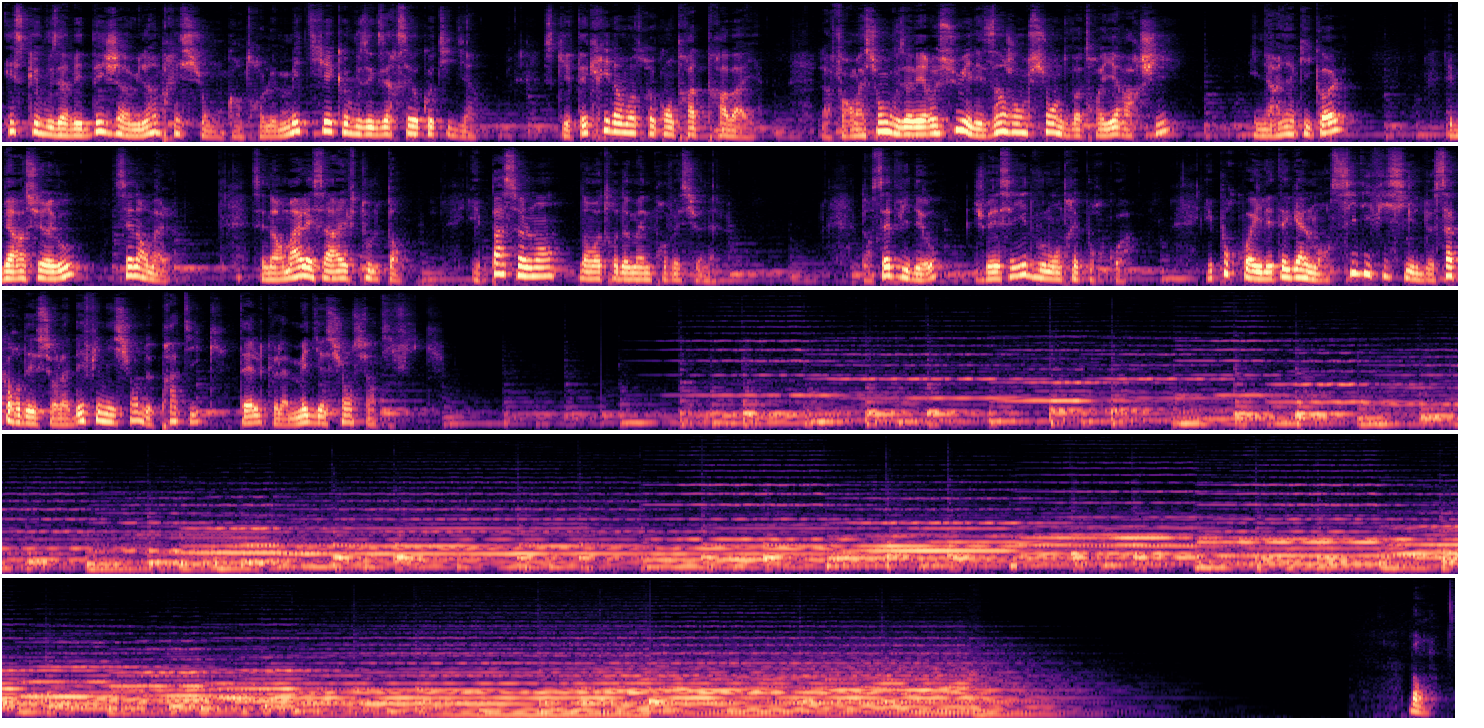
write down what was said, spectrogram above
Est-ce que vous avez déjà eu l'impression qu'entre le métier que vous exercez au quotidien, ce qui est écrit dans votre contrat de travail, la formation que vous avez reçue et les injonctions de votre hiérarchie, il n'y a rien qui colle? Eh bien rassurez-vous, c'est normal. C'est normal et ça arrive tout le temps. Et pas seulement dans votre domaine professionnel. Dans cette vidéo, je vais essayer de vous montrer pourquoi. Et pourquoi il est également si difficile de s'accorder sur la définition de pratiques telles que la médiation scientifique.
